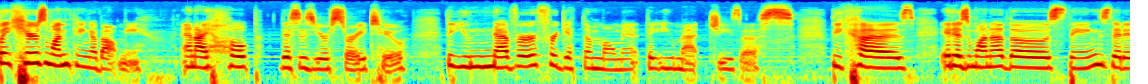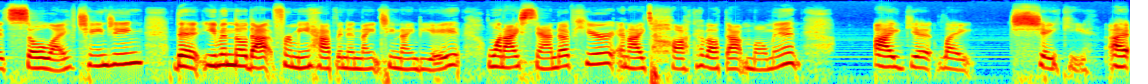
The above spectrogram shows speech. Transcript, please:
but here's one thing about me, and I hope this is your story too that you never forget the moment that you met Jesus. Because it is one of those things that it's so life changing that even though that for me happened in 1998, when I stand up here and I talk about that moment, I get like shaky. I,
